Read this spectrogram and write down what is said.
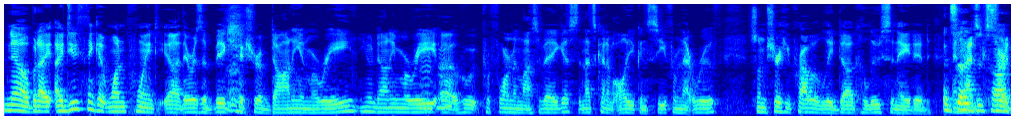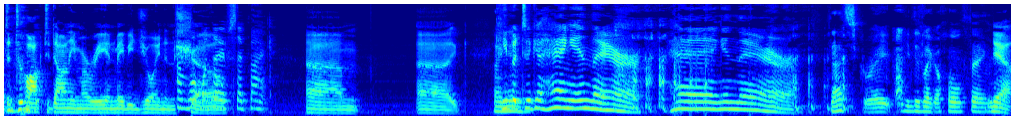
No, but I, I do think at one point uh, there was a big picture of Donnie and Marie, you know Donnie and Marie, uh, who perform in Las Vegas, and that's kind of all you can see from that roof. So I'm sure he probably Doug hallucinated And and, started had, to talk started to to talk to Donnie and Marie and maybe joined in a And show. what would they have said back? um, uh, keep in. it together, hang in there, hang in there. That's great. He did like a whole thing. Yeah,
